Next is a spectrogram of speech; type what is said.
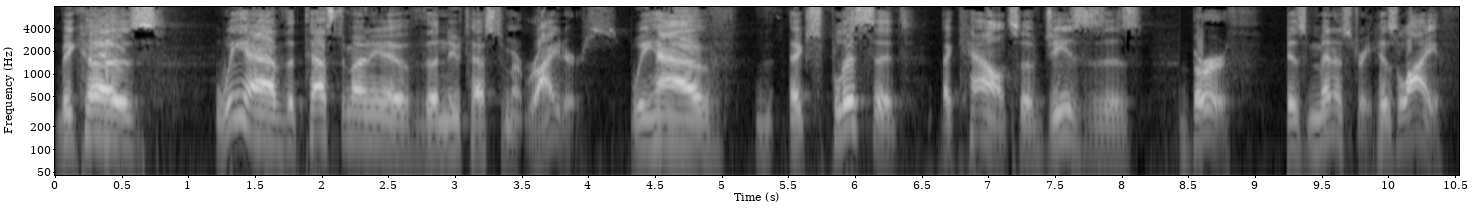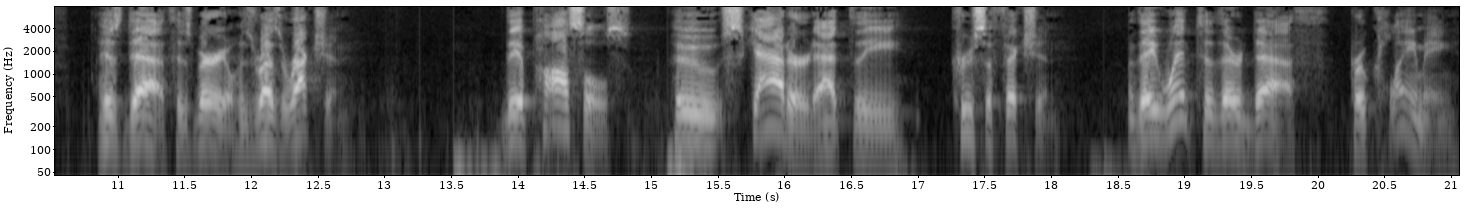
Because we have the testimony of the New Testament writers. We have explicit accounts of Jesus' birth, his ministry, his life, his death, his burial, his resurrection. The apostles who scattered at the crucifixion, they went to their death proclaiming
